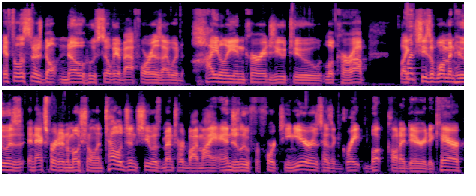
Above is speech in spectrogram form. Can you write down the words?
if the listeners don't know who Sylvia Baffour is, I would highly encourage you to look her up. Like What- she's a woman who is an expert in emotional intelligence. She was mentored by Maya Angelou for 14 years, has a great book called I Dare You to Care.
